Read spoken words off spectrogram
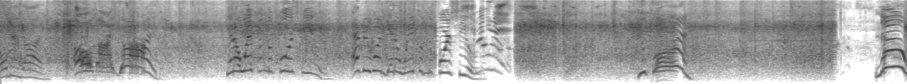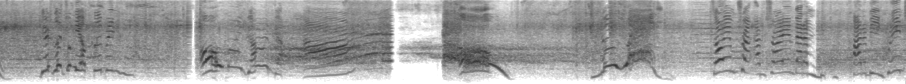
Oh my god. Oh my god! Get away from the force field! Everyone get away from the force field! You can! No! There's literally a flipping. Oh my god! Ah! No way! Sorry, I'm trying. I'm trying that I'm be- kind of being cringe,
